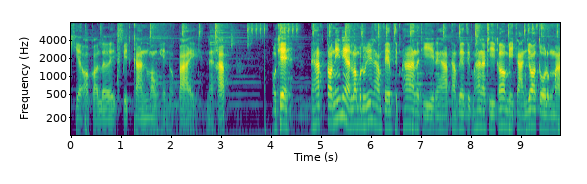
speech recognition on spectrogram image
เคลียร์ออกก่อนเลย ปิดการมองเห็นออกไปนะครับ โอเค นะครับ ตอนนี้เนี่ยเรามาดูที่ทำเฟรม 15 นาทีนะครับทำเฟรม 15 นาทีก็มีการย่อตัวลงมา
